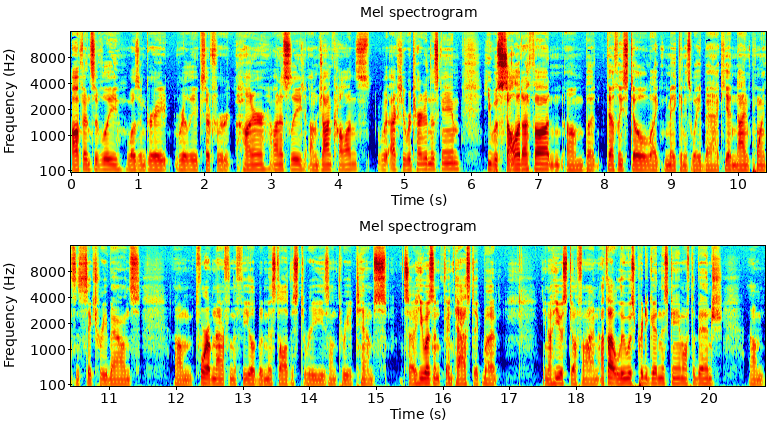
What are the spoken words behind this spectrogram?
offensively wasn't great really except for hunter honestly um, john collins actually returned in this game he was solid i thought um, but definitely still like making his way back he had nine points and six rebounds um, four of nine from the field, but missed all of his threes on three attempts. So he wasn't fantastic, but you know he was still fine. I thought Lou was pretty good in this game off the bench. Um,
